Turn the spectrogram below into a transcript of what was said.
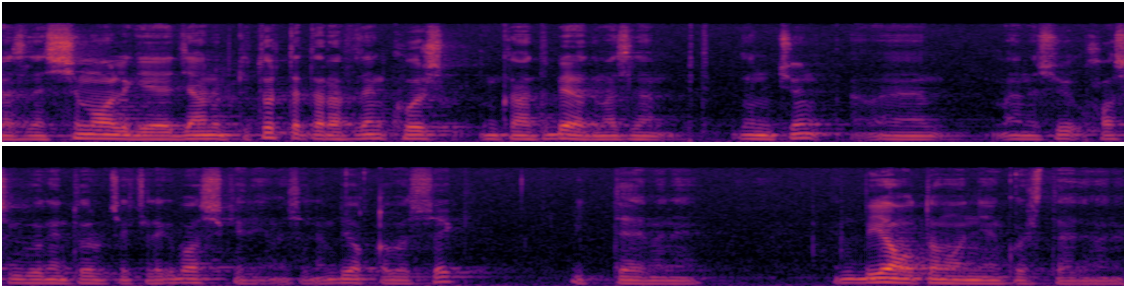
masalan shimolga janubga to'rtta tarafdan ko'rish imkoniyati beradi. Masalan buning uchun e, mana shu hosil bo'lgan to'rtburchakchalarga bosish kerak. Masalan bu yoqqa bossak bitta mana bu yoq tomonni ham ko'rsatadi mana.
